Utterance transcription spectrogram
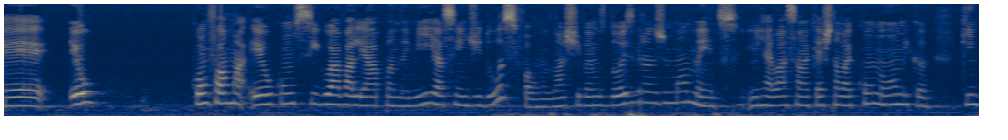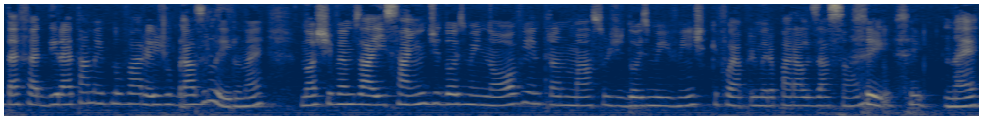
É, eu conforme eu consigo avaliar a pandemia assim de duas formas. Nós tivemos dois grandes momentos em relação à questão econômica que interfere diretamente no varejo brasileiro, né? Nós tivemos aí saindo de 2009, entrando em março de 2020, que foi a primeira paralisação. Sim, sim. Né?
